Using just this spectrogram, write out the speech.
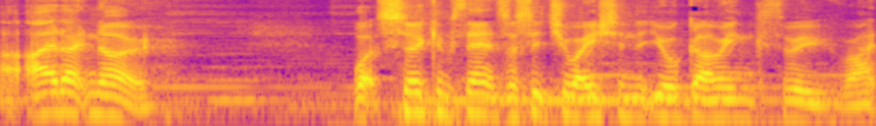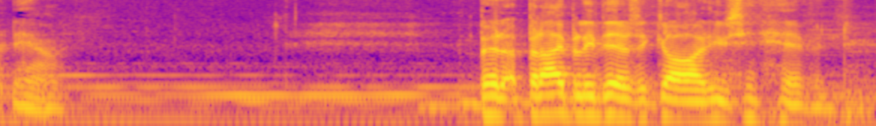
I don't know what circumstance or situation that you're going through right now. But, but I believe there's a God who's in heaven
